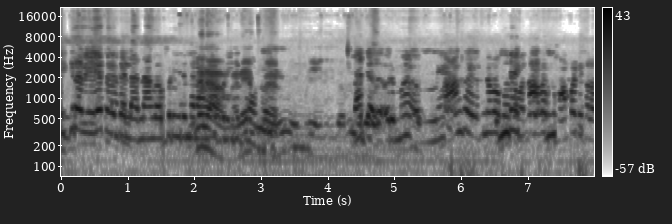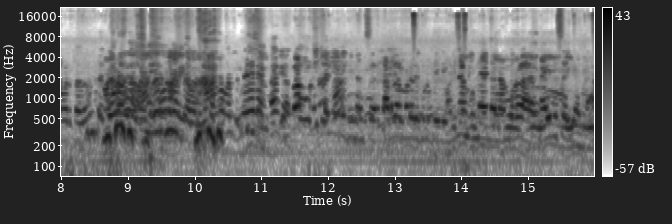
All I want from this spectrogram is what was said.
நிக்கிறவையே கேட்கல நாங்க அப்படி இந்த- இந்த செய்யணும்.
